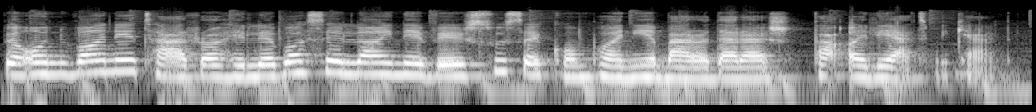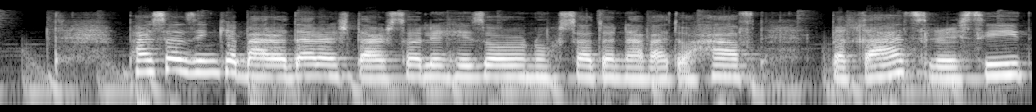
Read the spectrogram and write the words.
به عنوان طراح لباس لاین ورسوس کمپانی برادرش فعالیت می‌کرد. پس از اینکه برادرش در سال 1997 به قتل رسید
